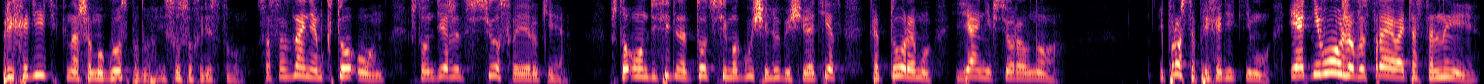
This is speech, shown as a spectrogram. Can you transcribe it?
приходить к нашему Господу Иисусу Христу с осознанием, кто Он, что Он держит все в своей руке, что Он действительно тот всемогущий, любящий Отец, которому я не все равно. И просто приходить к Нему. И от Него уже выстраивать остальные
